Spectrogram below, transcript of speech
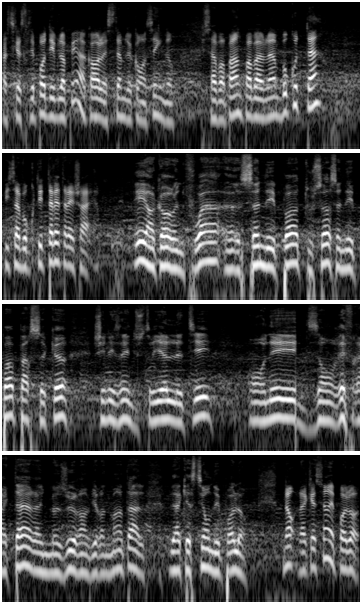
Parce que ce n'est pas développé encore le système de consigne. ça va prendre probablement beaucoup de temps, puis ça va coûter très, très cher. Et encore une fois, euh, ce n'est pas tout ça, ce n'est pas parce que chez les industriels laitiers, on est, disons, réfractaire à une mesure environnementale. La question n'est pas là. Non, la question n'est pas là.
